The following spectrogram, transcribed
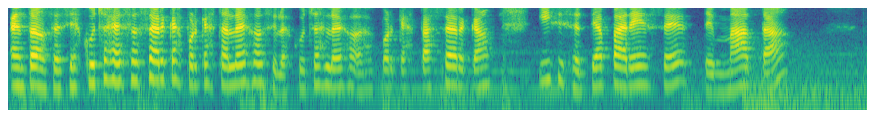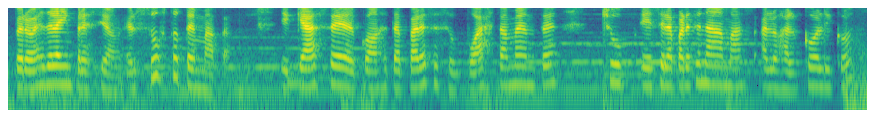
Entonces, si escuchas eso cerca es porque está lejos, si lo escuchas lejos es porque está cerca, y si se te aparece, te mata, pero es de la impresión, el susto te mata. ¿Y qué hace cuando se te aparece? Supuestamente eh, se le aparece nada más a los alcohólicos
